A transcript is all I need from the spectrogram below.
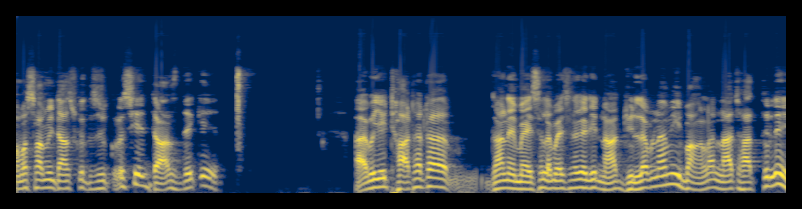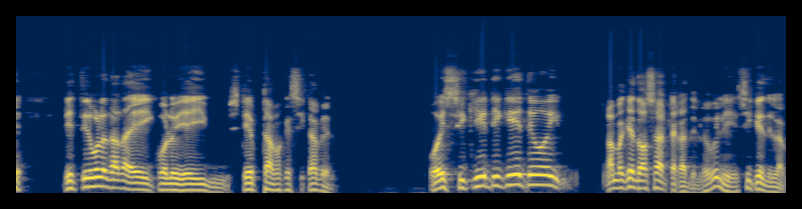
আমার স্বামী ডান্স করতে শুরু করে সে ডান্স দেখে আমি যে ঠা ঠা ঠা গানে মেসালা মেসালা যে নাচ ঝুললাম না আমি বাংলা নাচ হাত তুলে ঋত্বিক বলে দাদা এই করে এই স্টেপটা আমাকে শিখাবেন। ওই শিখিয়ে টিকিয়ে তো ওই আমাকে দশ হাজার টাকা দিল বুঝলি? শিখিয়ে দিলাম।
